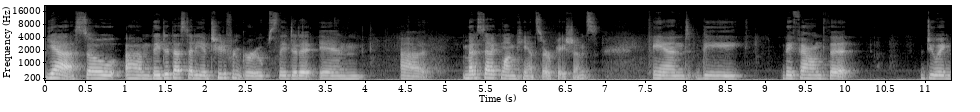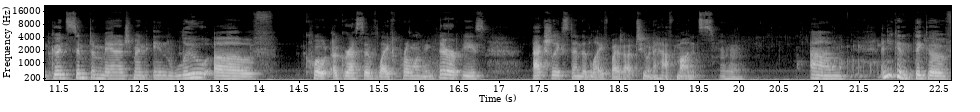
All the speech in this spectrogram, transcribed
Yeah, so um, they did that study in two different groups. They did it in uh, metastatic lung cancer patients, and the they found that doing good symptom management in lieu of quote aggressive life prolonging therapies actually extended life by about two and a half months. Um, and you can think of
